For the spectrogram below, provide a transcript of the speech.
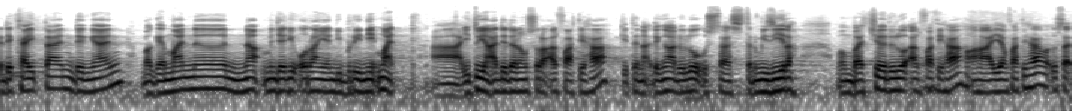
ada kaitan dengan bagaimana nak menjadi orang yang diberi nikmat Ha, itu yang ada dalam surah Al-Fatihah. Kita nak dengar dulu Ustaz Tirmizi lah membaca dulu Al-Fatihah. Ha, yang Fatihah Ustaz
